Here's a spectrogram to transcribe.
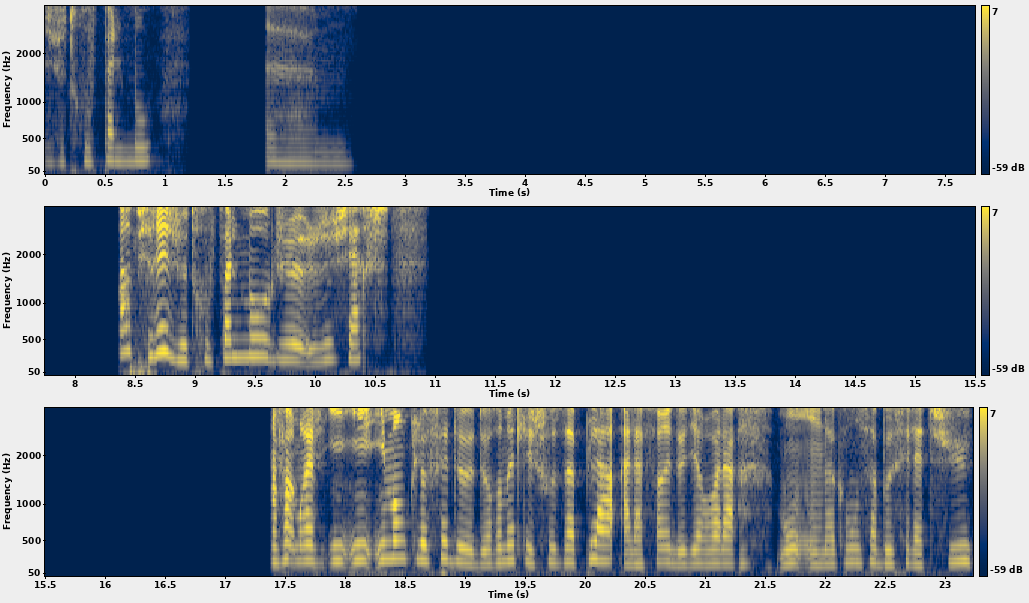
Je trouve pas le mot. Euh Ah purée, je trouve pas le mot que je je cherche. Enfin bref, il manque le fait de de remettre les choses à plat à la fin et de dire: «Voilà, bon, on a commencé à bosser là-dessus».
